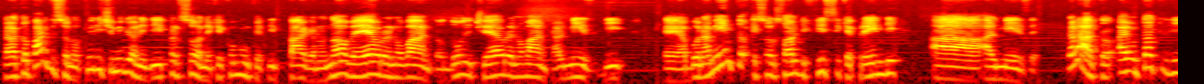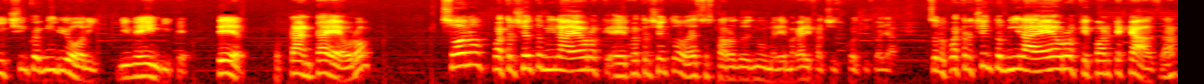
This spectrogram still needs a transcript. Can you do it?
dalla tua parte sono 15 milioni di persone che comunque ti pagano 9,90 euro o 12,90 euro al mese di eh, abbonamento e sono soldi fissi che prendi a- al mese. Dall'altro hai un tot di 5 milioni di vendite per 80 euro, sono 400.000 euro, che- eh, 400, adesso sparo due numeri e magari faccio i conti sbagliati, sono 400.000 euro che porti a casa,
